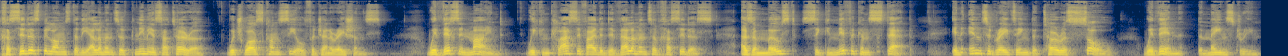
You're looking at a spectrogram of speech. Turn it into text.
Chassidus belongs to the element of Pnimius HaTorah, which was concealed for generations. With this in mind, we can classify the development of Chassidus as a most significant step in integrating the Torah's soul within the mainstream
